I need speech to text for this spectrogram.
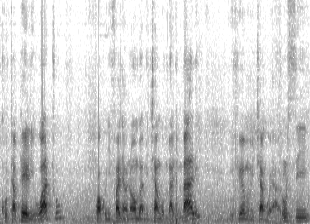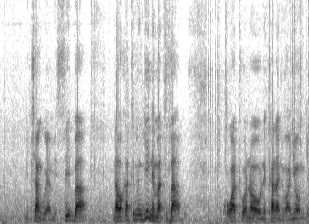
kutapeli watu kwa kujifanya wanaomba michango mbalimbali ikiwemo michango ya harusi, michango ya misiba na wakati mwingine matibabu kwa watu wanaoonekana ni wanyonge.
